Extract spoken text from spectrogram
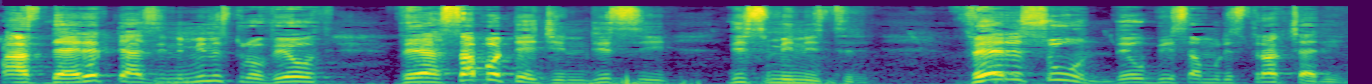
as directors in the Ministry of Health, they are sabotaging this, uh, this ministry. Very soon, there will be some restructuring.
